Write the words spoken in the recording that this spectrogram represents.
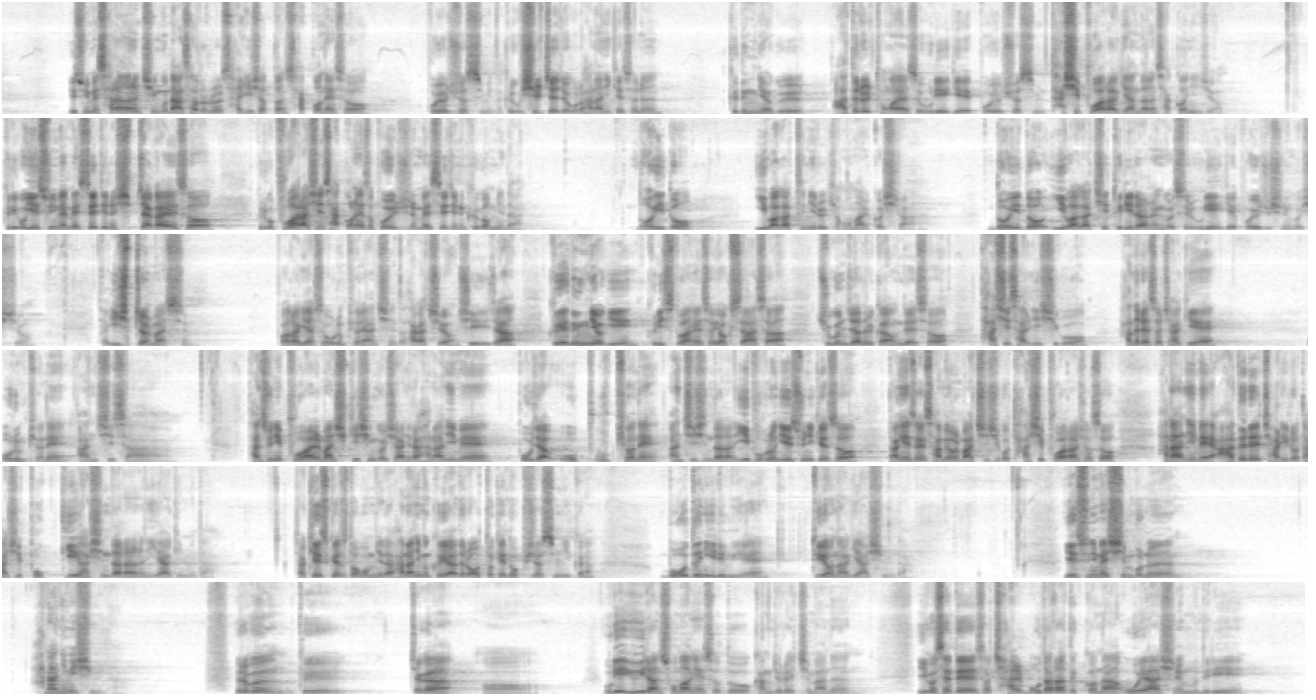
예수님의 사랑하는 친구 나사로를 살리셨던 사건에서 보여주셨습니다. 그리고 실제적으로 하나님께서는 그 능력을 아들을 통하여서 우리에게 보여주셨습니다. 다시 부활하게 한다는 사건이죠. 그리고 예수님의 메시지는 십자가에서 그리고 부활하신 사건에서 보여주시는 메시지는 그겁니다. 너희도 이와 같은 일을 경험할 것이라. 너희도 이와 같이 드리라는 것을 우리에게 보여주시는 것이죠. 자, 20절 말씀. 부활하게 하셔 오른편에 앉히니다. 다 같이요. 시작. 그의 능력이 그리스도 안에서 역사하사 죽은 자들 가운데서 다시 살리시고 하늘에서 자기의 오른편에 앉히사. 단순히 부활만 시키신 것이 아니라 하나님의 보좌 우편에 앉히신다는 이 부분은 예수님께서 땅에서의 사명을 마치시고 다시 부활하셔서 하나님의 아들의 자리로 다시 복귀하신다라는 이야기입니다. 자, 계속해서 더 봅니다. 하나님은 그의 아들을 어떻게 높이셨습니까? 모든 이름 위에 뛰어나게 하십니다. 예수님의 신분은 하나님이십니다. 여러분, 그 제가 어, 우리의 유일한 소망에서도 강조를 했지만은 이것에 대해서 잘 못 알아듣거나 오해하시는 분들이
